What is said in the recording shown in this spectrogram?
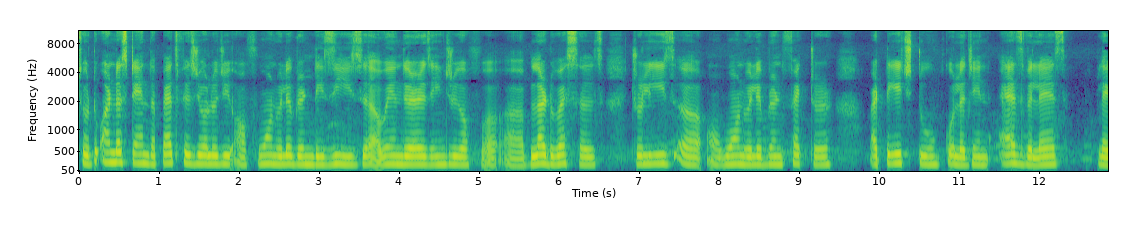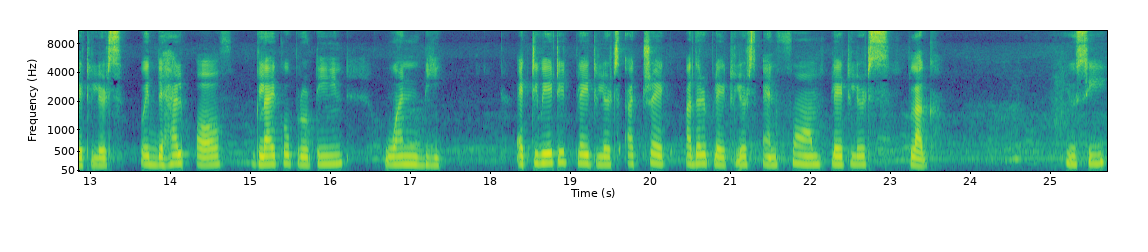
So to understand the pathophysiology of von Willebrand disease, uh, when there is injury of uh, uh, blood vessels, it release uh, von Willebrand factor attached to collagen as well as platelets with the help of glycoprotein 1b. Activated platelets attract other platelets and form platelets plug. You see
